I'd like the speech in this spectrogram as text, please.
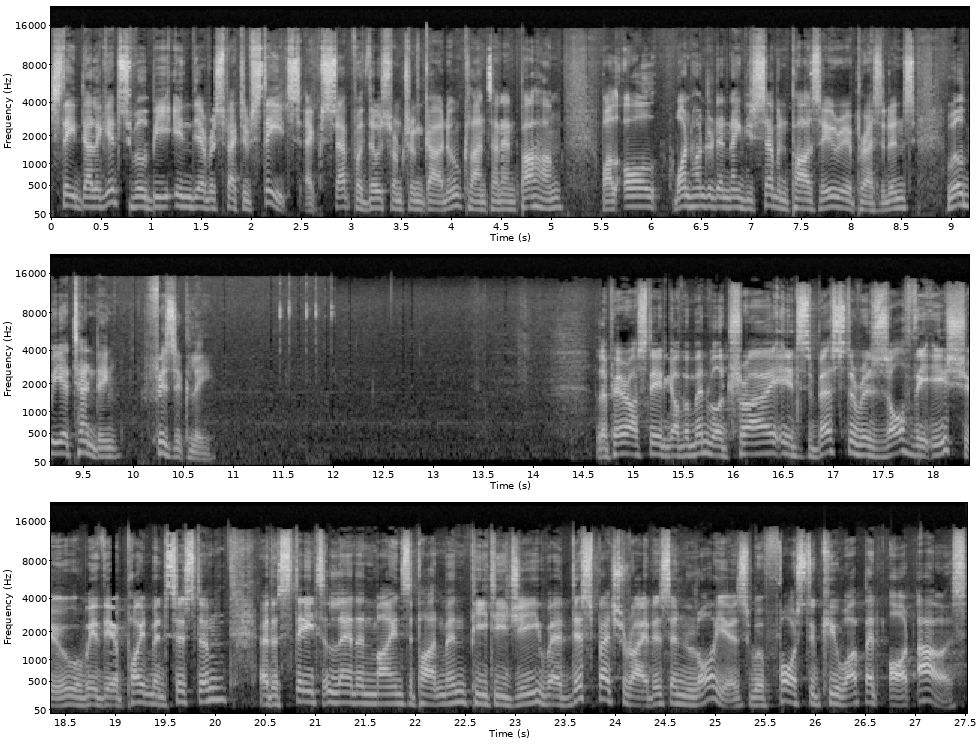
State delegates will be in their respective states, except for those from Terengganu, Kelantan and Pahang, while all 197 PAS area presidents will be attending physically. The Perak state government will try its best to resolve the issue with the appointment system at the State Land and Mines Department, PTG, where dispatch riders and lawyers were forced to queue up at odd hours.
